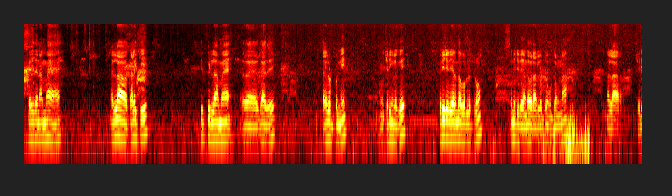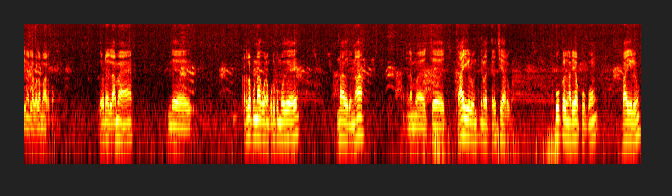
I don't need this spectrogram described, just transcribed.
இப்போ இதை நம்ம நல்லா கலக்கி திப்பு இல்லாமல் இதாவது டைலோட் பண்ணி நம்ம செடிங்களுக்கு பெரிய செடியாக இருந்தால் ஒரு லிட்டரும் சின்ன செடியாக இருந்தால் ஒரு அரை லிட்டரும் கொடுத்தோம்னா நல்லா செடி நல்லா வளமாக இருக்கும். அதோடு இல்லாமல் இந்த கடலை புண்ணாக்கு உரம் கொடுக்கும்போது என்ன ஆகுதுன்னா நம்ம காய்கள் வந்து நல்லா திரட்சியாக இருக்கும். பூக்கள் நிறையா பூக்கும். காய்களும்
